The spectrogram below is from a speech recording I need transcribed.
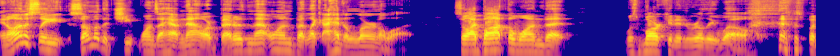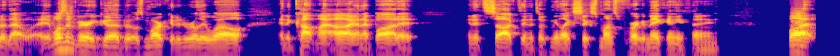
And honestly, some of the cheap ones I have now are better than that one, but like I had to learn a lot. So I bought the one that was marketed really well. Let's put it that way. It wasn't very good, but it was marketed really well and it caught my eye and I bought it and it sucked and it took me like six months before I could make anything. But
